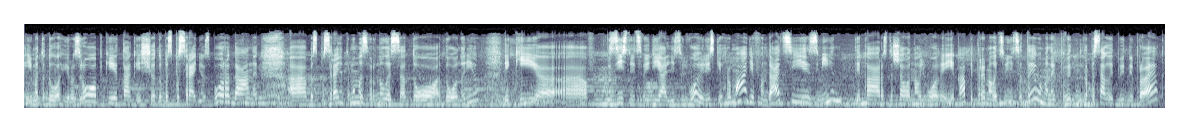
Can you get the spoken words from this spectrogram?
і методології розробки, так і щодо безпосередньо збору даних. Безпосередньо тому ми звернулися до донорів, які здійснюють свою діяльність у Львові, Львівській громаді, фундації змін, яка розташована у Львові, яка підтримала цю ініціативу. Ми написали відповідний проект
